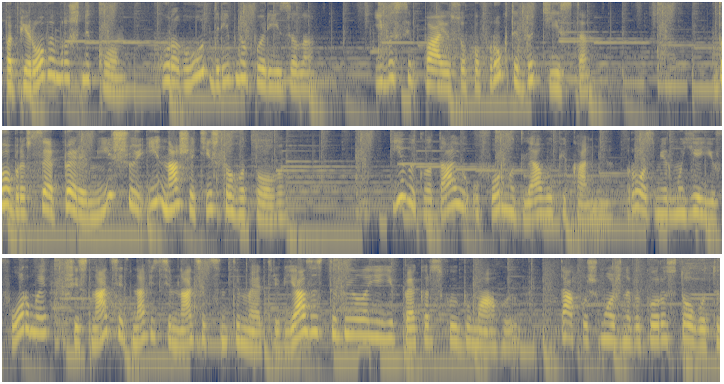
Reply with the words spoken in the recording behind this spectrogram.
папіровим рушником. Курагу дрібно порізала і висипаю сухофрукти до тіста. Добре все перемішую і наше тісто готове. І викладаю у форму для випікання. Розмір моєї форми 16 на 18 см. Я застелила її пекарською бумагою. Також можна використовувати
